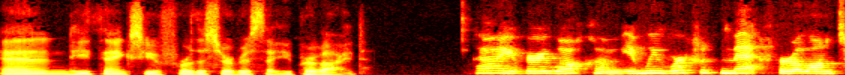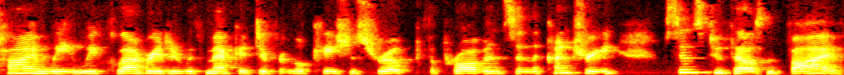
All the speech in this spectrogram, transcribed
And he thanks you for the service that you provide. Ah, you're very welcome. And we worked with MEC for a long time. We, we collaborated with MEC at different locations throughout the province and the country since 2005.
